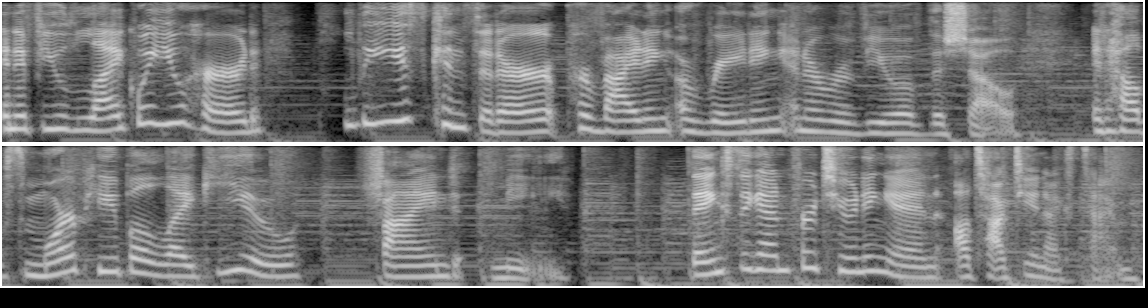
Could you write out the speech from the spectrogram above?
And if you like what you heard, please consider providing a rating and a review of the show. It helps more people like you find me. Thanks again for tuning in. I'll talk to you next time.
